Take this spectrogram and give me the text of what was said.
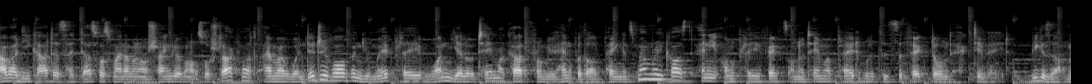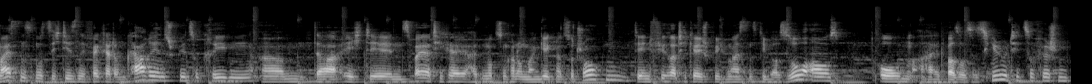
Aber die Karte ist halt das, was meiner Meinung nach Shine auch so stark macht. Einmal, when digivolving, you may play one yellow Tamer card from your hand without paying its memory cost. Any on-play effects on a Tamer played with this effect don't activate. Wie gesagt, meistens nutze ich diesen Effekt halt, um Kari ins Spiel zu kriegen, ähm, da ich den 2er TK halt nutzen kann, um meinen Gegner zu joken. Den 4er TK spiele ich meistens lieber so aus, um halt was aus der Security zu fischen.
